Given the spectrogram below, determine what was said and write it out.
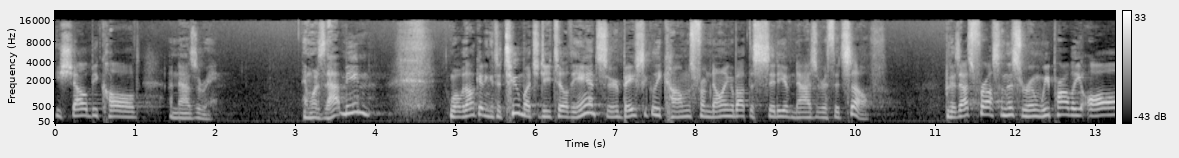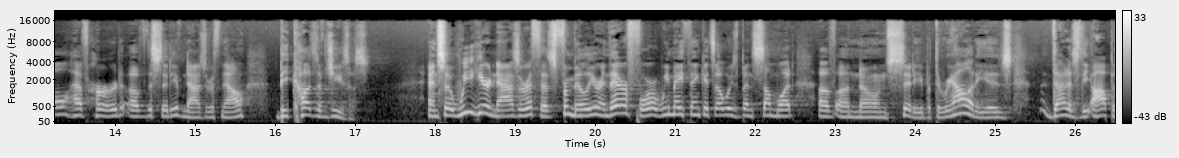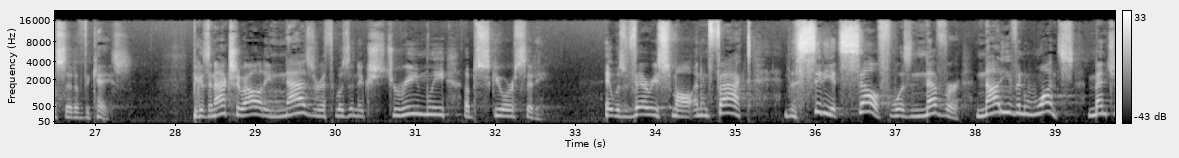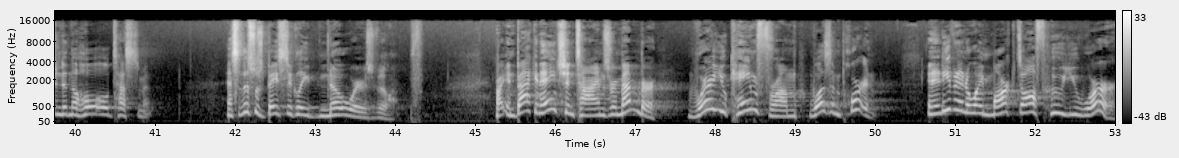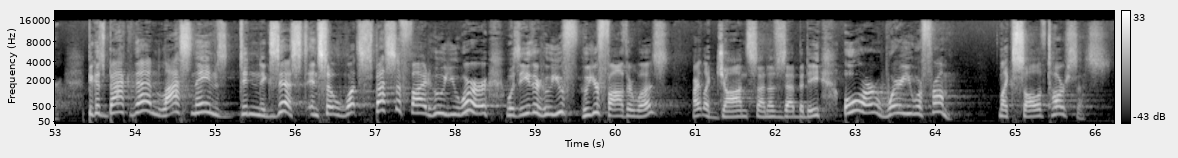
he shall be called a Nazarene. And what does that mean? Well, without getting into too much detail, the answer basically comes from knowing about the city of Nazareth itself. Because as for us in this room, we probably all have heard of the city of Nazareth now because of Jesus. And so we hear Nazareth as familiar, and therefore we may think it's always been somewhat of a known city. But the reality is that is the opposite of the case. Because in actuality, Nazareth was an extremely obscure city. It was very small. And in fact, the city itself was never, not even once, mentioned in the whole Old Testament. And so this was basically Nowheresville. Right? And back in ancient times, remember, where you came from was important. And it even, in a way, marked off who you were. Because back then, last names didn't exist. And so, what specified who you were was either who, you, who your father was, right, like John, son of Zebedee, or where you were from, like Saul of Tarsus.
